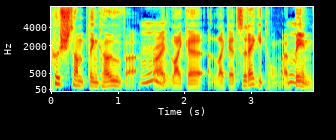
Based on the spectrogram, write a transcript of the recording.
push something over, right? Like a like a 쓰레기통, a bin.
